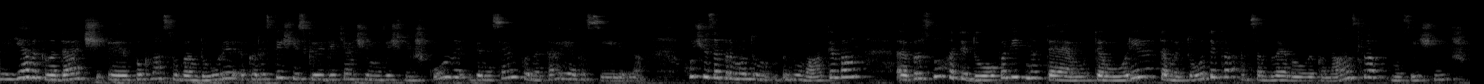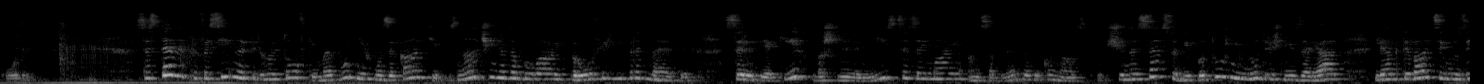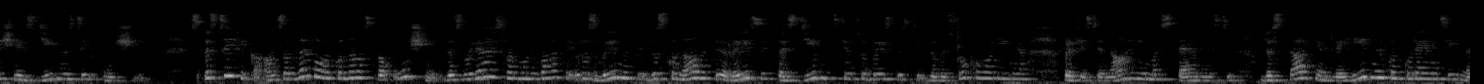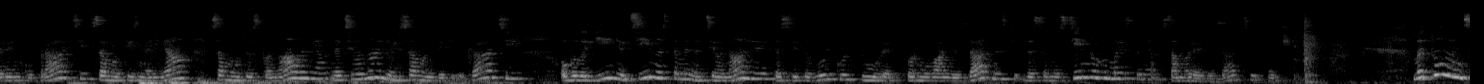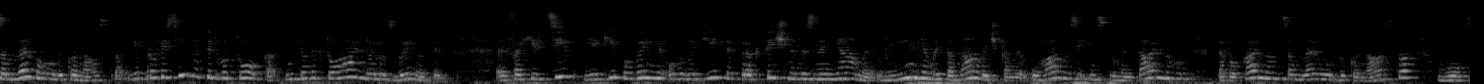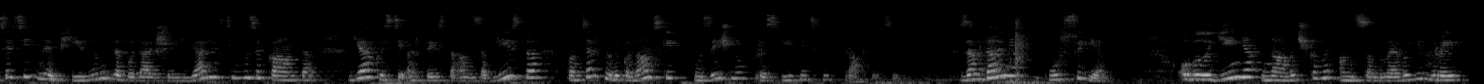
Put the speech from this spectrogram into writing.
Я викладач е, по класу бандури Коростишівської дитячої музичної школи Денисенко Наталія Васильівна. Хочу запропонувати вам е, прослухати доповідь на тему Теорія та методика ансамблевого виконавства в музичній школі. Системи професійної підготовки майбутніх музикантів значення набувають профільні предмети, серед яких важливе місце займає ансамблеве виконавство, що несе в собі потужний внутрішній заряд для активації музичних здібностей учнів. Специфіка ансамблевого виконавства учнів дозволяє сформулювати, розвинути, досконалити риси та здібності особистості до високого рівня професіональної майстерності, достатньої для гідної конкуренції на ринку праці, самопізнання, самовдосконалення, національної самоідентифікації, оволодінню цінностями національної та світової культури, формуванню здатності до самостійного мислення, самореалізації учнів. Метою ансамблевого виконавства є професійна підготовка інтелектуально розвинутих е, фахівців, які повинні оволодіти практичними знаннями, вміннями та навичками у галузі інструментального та вокально ансамблевого виконавства в обсязі, необхідному для подальшої діяльності музиканта в якості артиста-ансамбліста в концертно-виконавській музично-просвітницькій практиці. Завдання курсу є оволодіння навичками ансамблевої гри,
